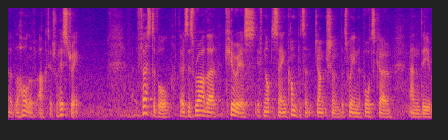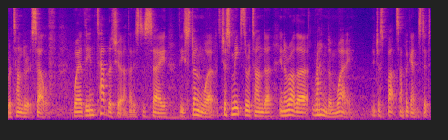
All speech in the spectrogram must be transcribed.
of the whole of architectural history. First of all, there's this rather curious, if not to say incompetent, junction between the portico and the rotunda itself, where the entablature, that is to say, the stonework, just meets the rotunda in a rather random way. It just butts up against it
